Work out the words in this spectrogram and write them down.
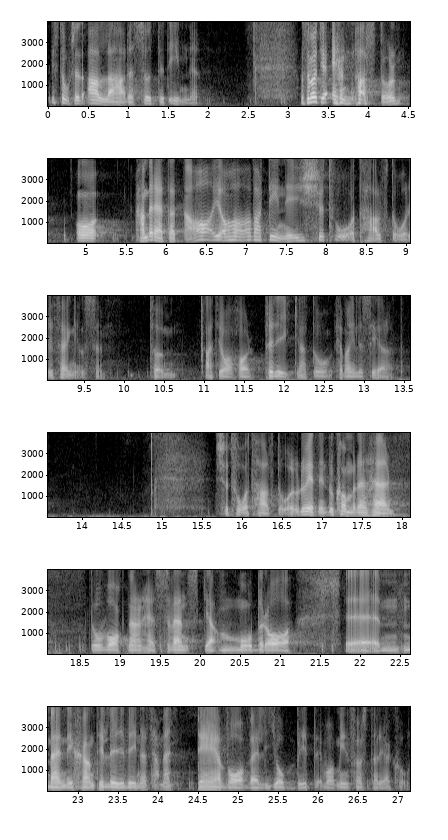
i stort sett alla hade suttit inne. Och så mötte jag en pastor och han berättade att ja, jag har varit inne i 22 och ett halvt år i fängelse för att jag har predikat och evangeliserat. 22 och ett halvt år. Och då vet ni, då kommer den här, då vaknar den här svenska må bra eh, människan till liv in. Ja, men det var väl jobbigt, det var min första reaktion.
